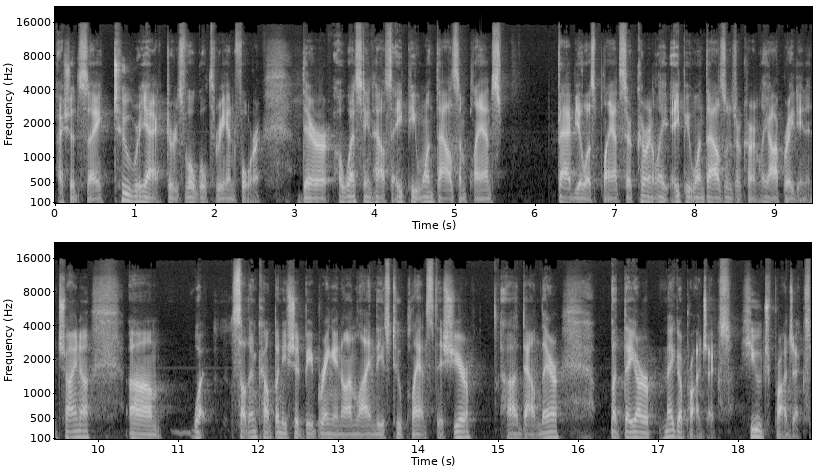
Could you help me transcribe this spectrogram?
I should say, two reactors, Vogtle 3 and 4. They're a Westinghouse AP 1000 plants, fabulous plants. They're currently, AP 1000s are currently operating in China. Um, what Southern Company should be bringing online these two plants this year uh, down there. But they are mega projects, huge projects,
